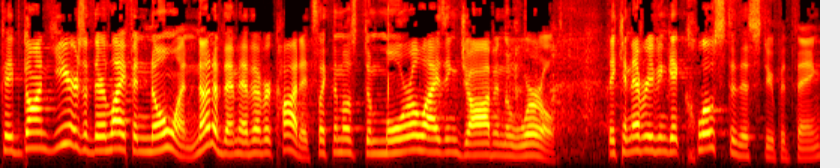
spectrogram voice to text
they've gone years of their life and no one, none of them have ever caught it. It's like the most demoralizing job in the world. They can never even get close to this stupid thing.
